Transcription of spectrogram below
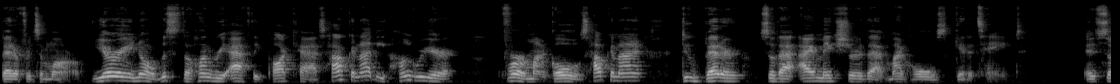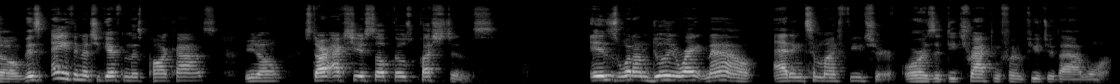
better for tomorrow? You already know this is the Hungry Athlete podcast. How can I be hungrier for my goals? How can I do better so that I make sure that my goals get attained? And so, if there's anything that you get from this podcast, you know, start asking yourself those questions is what I'm doing right now adding to my future or is it detracting from the future that I want?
